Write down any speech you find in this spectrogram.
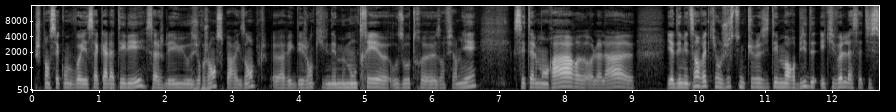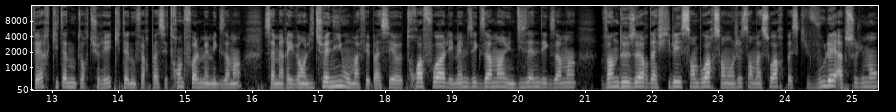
je pensais qu'on voyait ça qu'à la télé. Ça, je l'ai eu aux urgences, par exemple, avec des gens qui venaient me montrer aux autres infirmiers. C'est tellement rare. oh là là il y a des médecins en fait qui ont juste une curiosité morbide et qui veulent la satisfaire, quitte à nous torturer, quitte à nous faire passer 30 fois le même examen. Ça m'est arrivé en Lituanie où on m'a fait passer euh, trois fois les mêmes examens, une dizaine d'examens, 22 heures d'affilée, sans boire, sans manger, sans m'asseoir, parce qu'ils voulaient absolument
